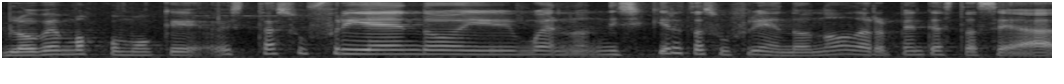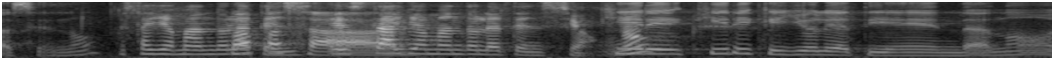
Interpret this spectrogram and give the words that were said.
lo vemos como que está sufriendo y bueno, ni siquiera está sufriendo, ¿no? De repente hasta se hace, ¿no? Está llamando, la, está llamando la atención. Quiere, quiere que yo le atienda, ¿no?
